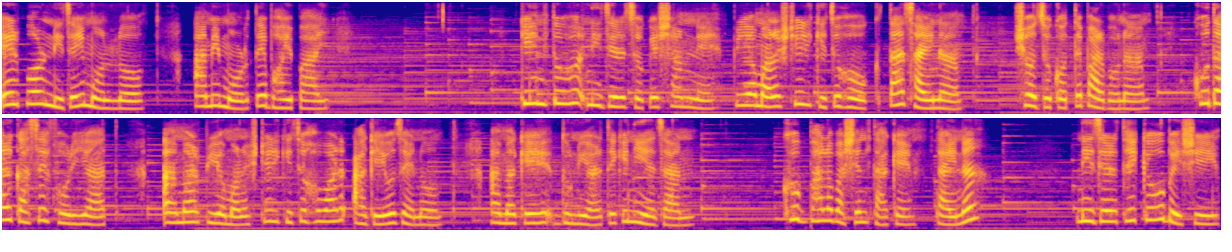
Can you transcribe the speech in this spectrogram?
এরপর নিজেই মরল। আমি মরতে ভয় পাই। কিন্তু নিজের চোখের সামনে প্রিয় মানুষটির কিছু হোক তা চাই না, সহ্য করতে পারব না। খোদার কাছে ফরিয়াদ আমার প্রিয় মানুষটির কিছু হওয়ার আগেও যেন আমাকে দুনিয়ার থেকে নিয়ে যান। খুব ভালোবাসেন তাকে, তাই না? নিজের থেকেও বেশি।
